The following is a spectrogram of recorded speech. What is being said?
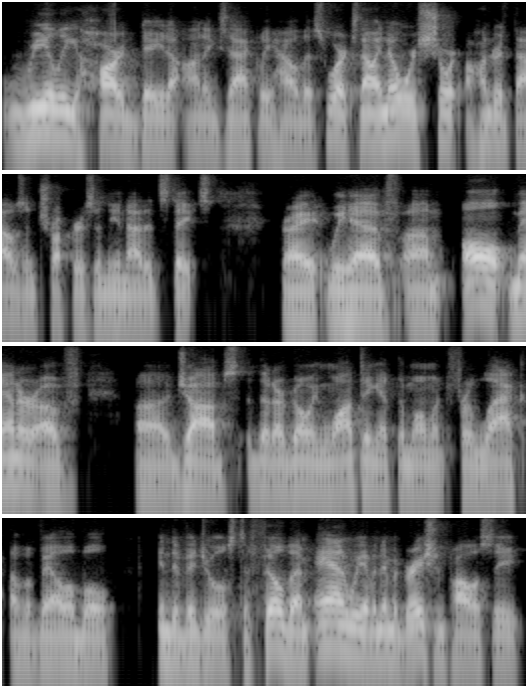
really hard data on exactly how this works. Now, I know we're short 100,000 truckers in the United States, right? We have um, all manner of uh, jobs that are going wanting at the moment for lack of available individuals to fill them. And we have an immigration policy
